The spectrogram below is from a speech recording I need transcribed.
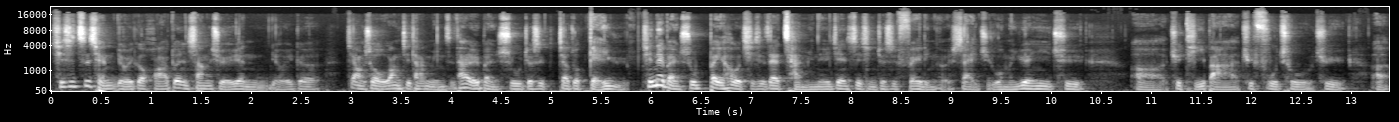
其实之前有一个华顿商学院有一个教授，我忘记他名字，他有一本书就是叫做《给予》。其实那本书背后，其实在阐明的一件事情就是非零和赛局。我们愿意去呃去提拔、去付出、去呃，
